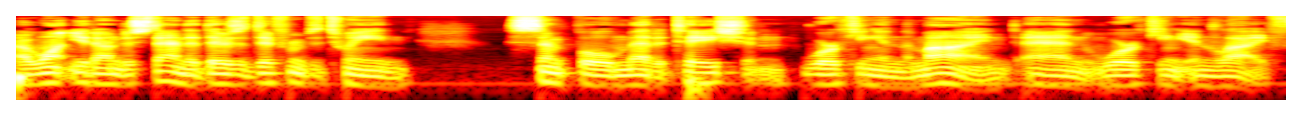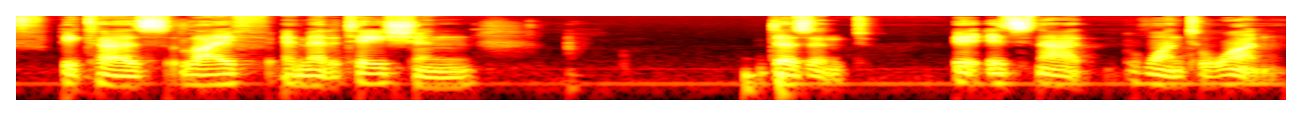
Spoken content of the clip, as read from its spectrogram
I want you to understand that there's a difference between simple meditation, working in the mind, and working in life because life and meditation doesn't it's not one to one.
